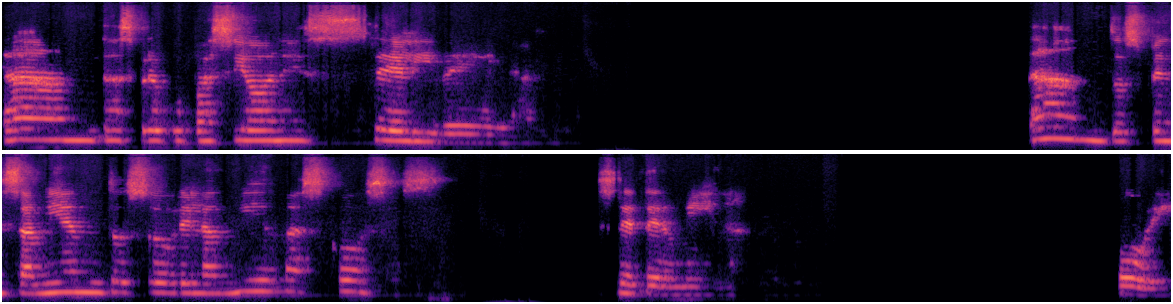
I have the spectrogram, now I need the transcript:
Tantas preocupaciones se liberan. Tantos pensamientos sobre las mismas cosas se terminan. Hoy,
